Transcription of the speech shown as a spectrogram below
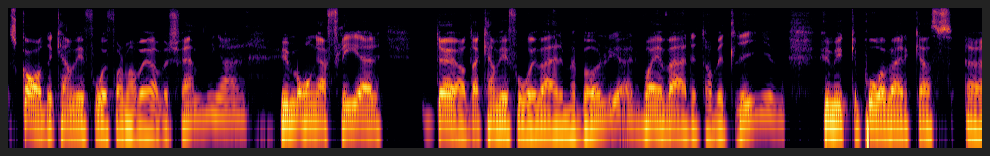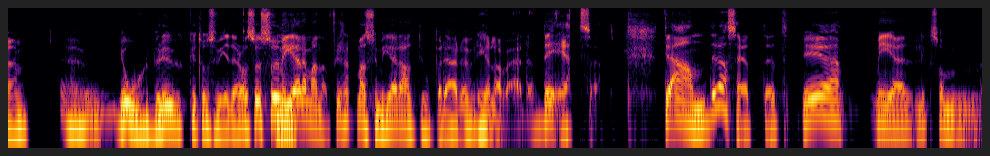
skador kan vi få i form av översvämningar? Hur många fler döda kan vi få i värmeböljor? Vad är värdet av ett liv? Hur mycket påverkas eh, eh, jordbruket och så vidare. Och så summerar man, försöker man summera alltihop det här över hela världen. Det är ett sätt. Det andra sättet, det är mer liksom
